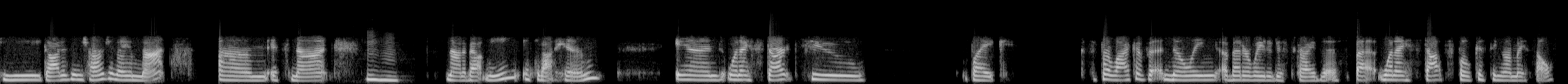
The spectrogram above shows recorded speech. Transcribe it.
he, God is in charge and I am not. Um, it's not, mm-hmm. it's not about me. It's about him. And when I start to like for lack of knowing a better way to describe this, but when I stop focusing on myself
